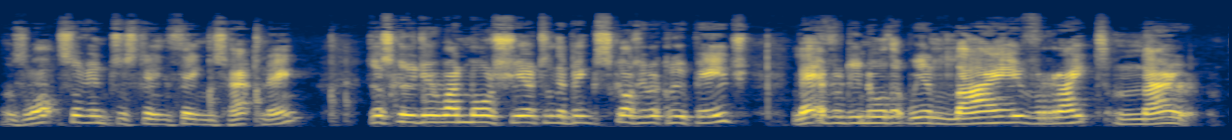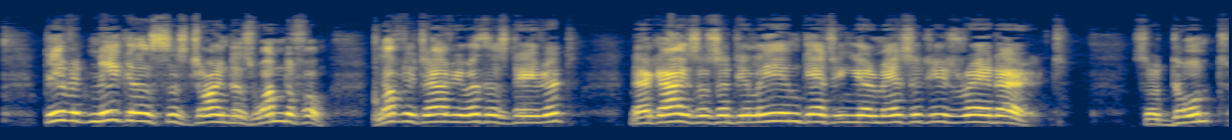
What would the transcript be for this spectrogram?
there's lots of interesting things happening. Just going to do one more share to the big Scottie McClue page. Let everybody know that we're live right now. David Negus has joined us. Wonderful. Lovely to have you with us, David. Now, guys, there's a delay in getting your messages read out. So don't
